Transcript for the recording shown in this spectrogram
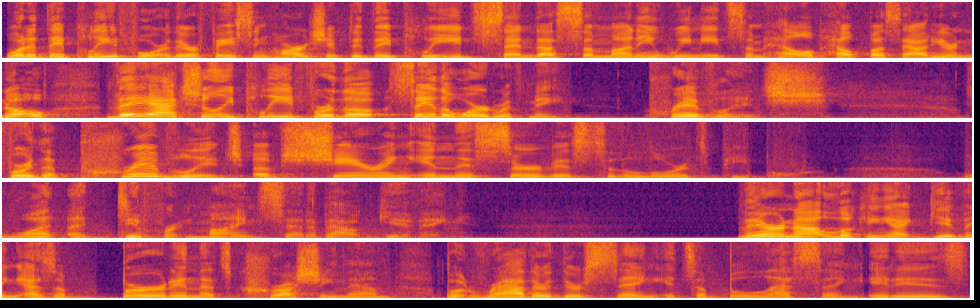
What did they plead for? They were facing hardship. Did they plead, send us some money? We need some help. Help us out here? No. They actually plead for the, say the word with me, privilege. For the privilege of sharing in this service to the Lord's people. What a different mindset about giving. They're not looking at giving as a burden that's crushing them, but rather they're saying it's a blessing. It is,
